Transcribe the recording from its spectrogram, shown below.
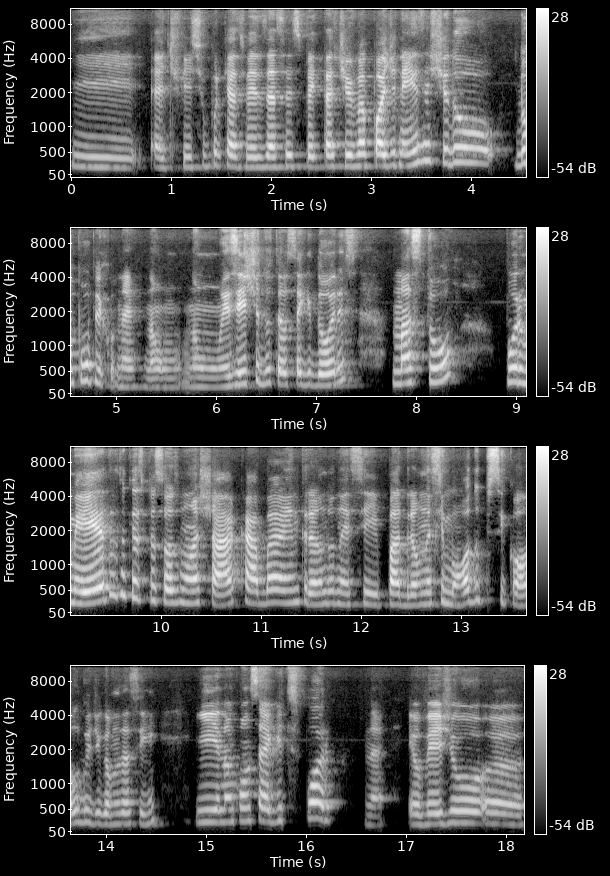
E é difícil porque às vezes essa expectativa pode nem existir do, do público, né? Não, não existe dos teus seguidores, mas tu por medo do que as pessoas vão achar, acaba entrando nesse padrão, nesse modo psicólogo, digamos assim, e não consegue te expor, né? Eu vejo uh,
